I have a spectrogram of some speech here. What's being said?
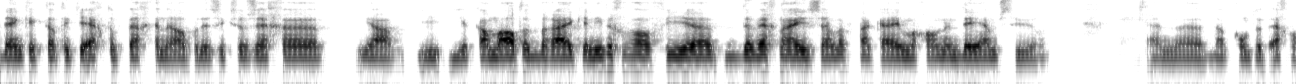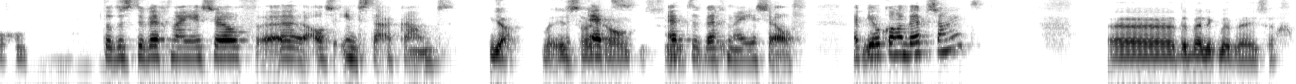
Denk ik dat ik je echt op weg kan helpen. Dus ik zou zeggen, ja, je, je, kan me altijd bereiken. In ieder geval via de weg naar jezelf. Daar kan je me gewoon een DM sturen. En dan komt het echt wel goed. Dat is de weg naar jezelf als Insta-account. Ja, mijn dus Insta-account is... Uh, de weg naar jezelf. Heb je ook al een website? Daar ben ik mee bezig.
